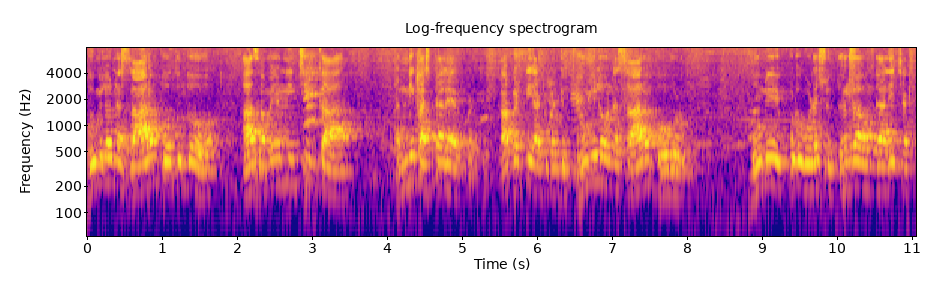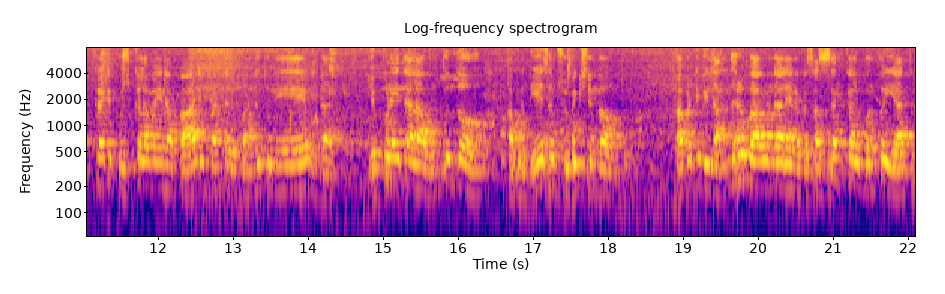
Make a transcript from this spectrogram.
భూమిలో ఉన్న సారం పోతుందో ఆ సమయం నుంచి ఇంకా అన్ని కష్టాలు ఏర్పడతాయి. కాబట్టి అటువంటి భూమిలో ఉన్న సారం పోకూడదు. భూమి ఎప్పుడు కూడా శుద్ధంగా ఉండాలి చక్కటి పుష్కలమైన పాడి పంటలు పండుతూనే ఉండాలి. ఎప్పుడైతే అలా ఉంటుందో అప్పుడు దేశం సుభిక్షంగా ఉంటుంది. కాబట్టి వీళ్ళందరూ బాగుండాలి అనే ఒక సత్సంకల్పంతో యాత్ర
